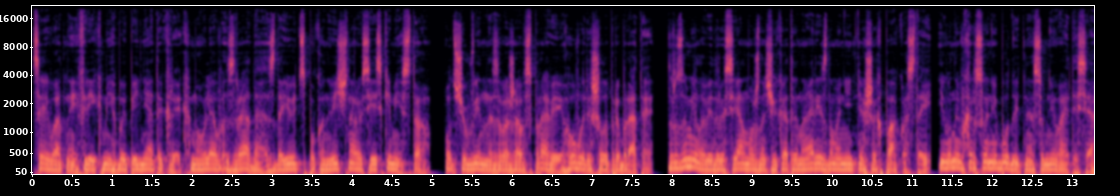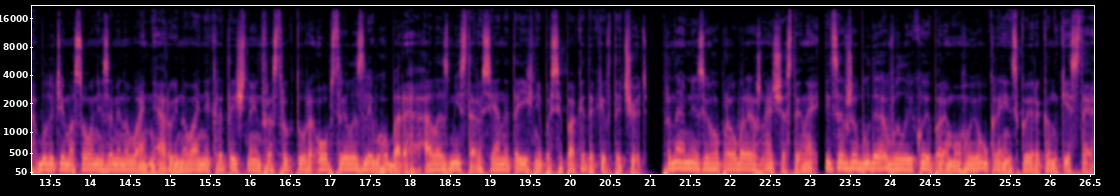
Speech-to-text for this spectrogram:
Цей ватний фрік міг би підняти крик, мовляв, зрада здають споконвічне російське місто. От щоб він не заважав справі, його вирішили прибрати. Зрозуміло, від росіян можна чекати найрізноманітніших пакостей, і вони в Херсоні будуть, не сумнівайтеся, будуть і масовані замінування, руйнування критичної інфраструктури, обстріли з лівого берега, але з міста росіяни та їхні посіпаки таки втечуть, принаймні з його правобережної частини, і це вже буде великою перемогою української реконкісти.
